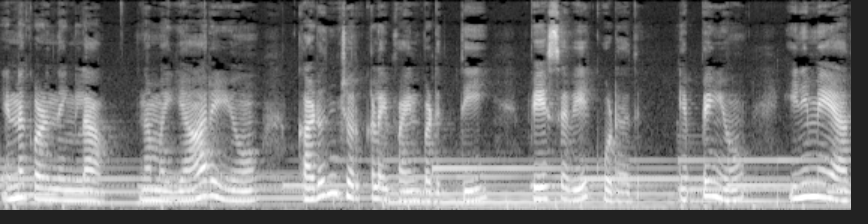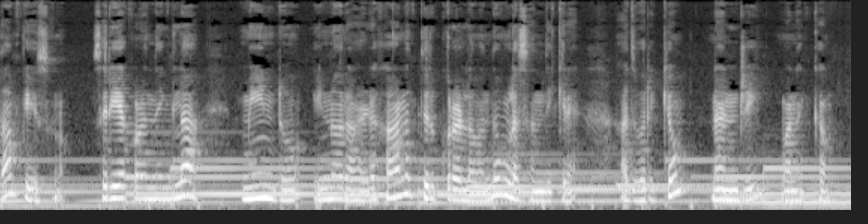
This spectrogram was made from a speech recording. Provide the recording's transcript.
என்ன குழந்தைங்களா? நம்ம யாரையும் கடுஞ்சொற்களை பயன்படுத்தி பேசவே கூடாது. எப்பயும் இனிமையாக தான் பேசணும். சரியா குழந்தைங்களா? மீண்டும் இன்னொரு அழகான திருக்குறளை வந்து உங்களை சந்திக்கிறேன். அது வரைக்கும் நன்றி வணக்கம்.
